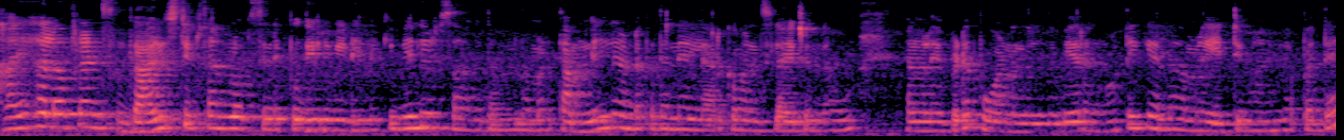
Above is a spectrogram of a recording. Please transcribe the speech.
Hi hello friends guys tips and ബ്ലോഗ്സിന്റെ പുതിയൊരു വീഡിയോയിലേക്ക് വലിയൊരു സ്വാഗതം. നമ്മൾ തമിഴിൽ കണ്ടപ്പോൾ തന്നെ എല്ലാവർക്കും മനസ്സിലായിട്ടുണ്ടാവും ഞങ്ങൾ എവിടെ പോകണമെന്നുള്ളത് വേറെ എങ്ങോട്ടേക്കല്ല നമ്മൾ ഏറ്റുമാനൂരപ്പന്റെ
